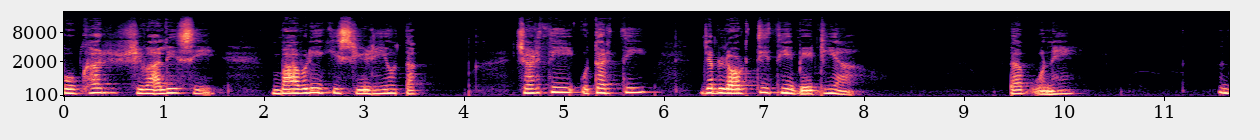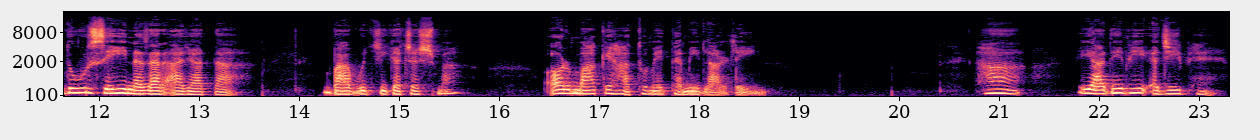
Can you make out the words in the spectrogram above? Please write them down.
पोखर शिवाले से बावड़ी की सीढ़ियों तक चढ़ती उतरती जब लौटती थीं बेटियाँ, तब उन्हें दूर से ही नज़र आ जाता बाबूजी का चश्मा और माँ के हाथों में थमी लालटेन। हाँ यादें भी अजीब हैं।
